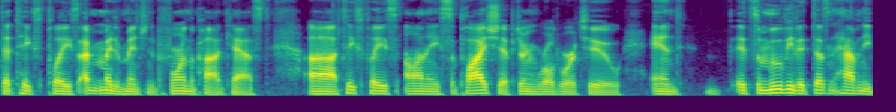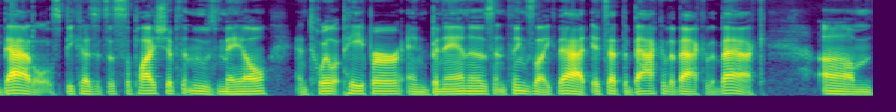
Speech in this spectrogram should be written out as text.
that takes place. I might have mentioned it before on the podcast. Uh, takes place on a supply ship during World War II, and it's a movie that doesn't have any battles because it's a supply ship that moves mail and toilet paper and bananas and things like that. It's at the back of the back of the back. Um,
